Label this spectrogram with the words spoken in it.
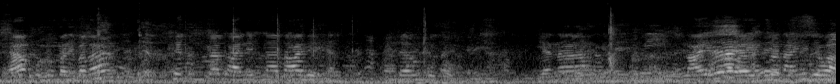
ह्या कुटुंबाने बघा हे तुमच्या कानिपनात आहे विचारून घेतो यांना काय करायचं नाही जेव्हा.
